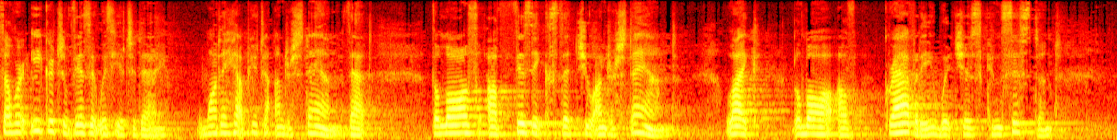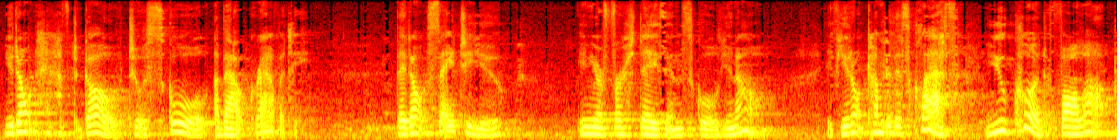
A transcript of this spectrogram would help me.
so we're eager to visit with you today. We want to help you to understand that the laws of physics that you understand like the law of gravity which is consistent you don't have to go to a school about gravity. They don't say to you in your first days in school you know if you don't come to this class you could fall up.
